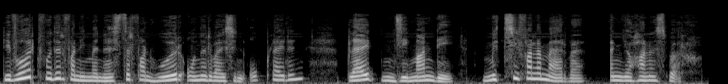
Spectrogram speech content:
die woordvoerder van die minister van hoër onderwys en opleiding, Blade Nzimande, Mitsi van der Merwe in Johannesburg.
